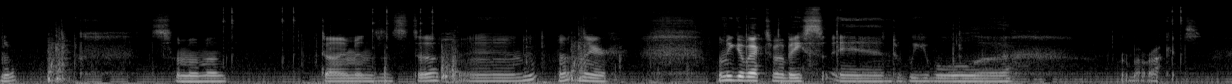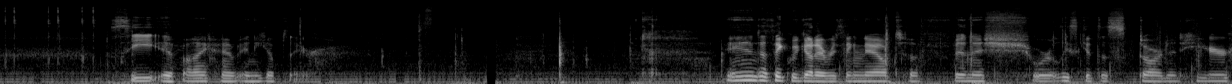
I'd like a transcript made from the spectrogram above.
Nope. Some of my diamonds and stuff, and nope, not in there. Let me go back to my base and we will, uh, what about rockets? See if I have any up there. And I think we got everything now to finish, or at least get this started here.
